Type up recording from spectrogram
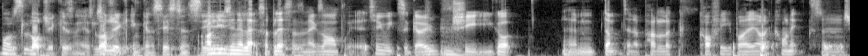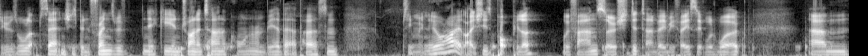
Well, it's logic, isn't it? It's logic, inconsistency. I'm using Alexa Bliss as an example here. Two weeks ago, she got um, dumped in a puddle of coffee by the Iconics, and she was all upset. And she's been friends with Nikki and trying to turn a corner and be a better person. Seemingly all right. Like she's popular with fans, so if she did turn babyface, it would work. Um,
